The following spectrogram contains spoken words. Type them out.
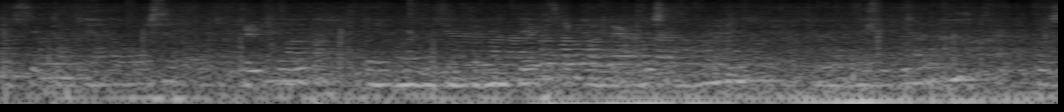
los historiadores, y eh, más recientemente eh, Luis Manuel, eh, pues,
